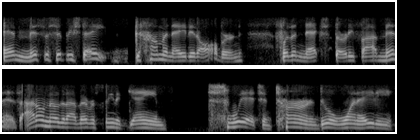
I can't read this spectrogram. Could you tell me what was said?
and Mississippi State dominated Auburn for the next 35 minutes. I don't know that I've ever seen a game switch and turn and do a 180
